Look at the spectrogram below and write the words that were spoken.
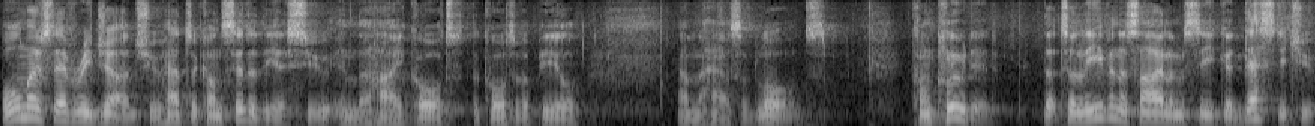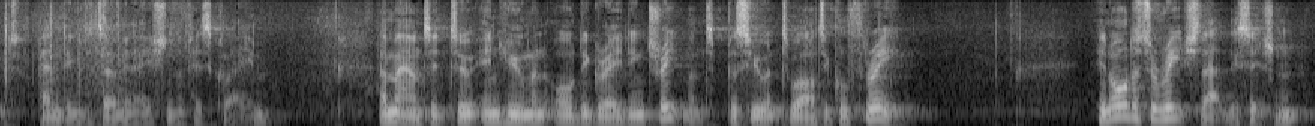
almost every judge who had to consider the issue in the High Court, the Court of Appeal, and the House of Lords concluded that to leave an asylum seeker destitute pending determination of his claim amounted to inhuman or degrading treatment pursuant to Article 3. In order to reach that decision,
